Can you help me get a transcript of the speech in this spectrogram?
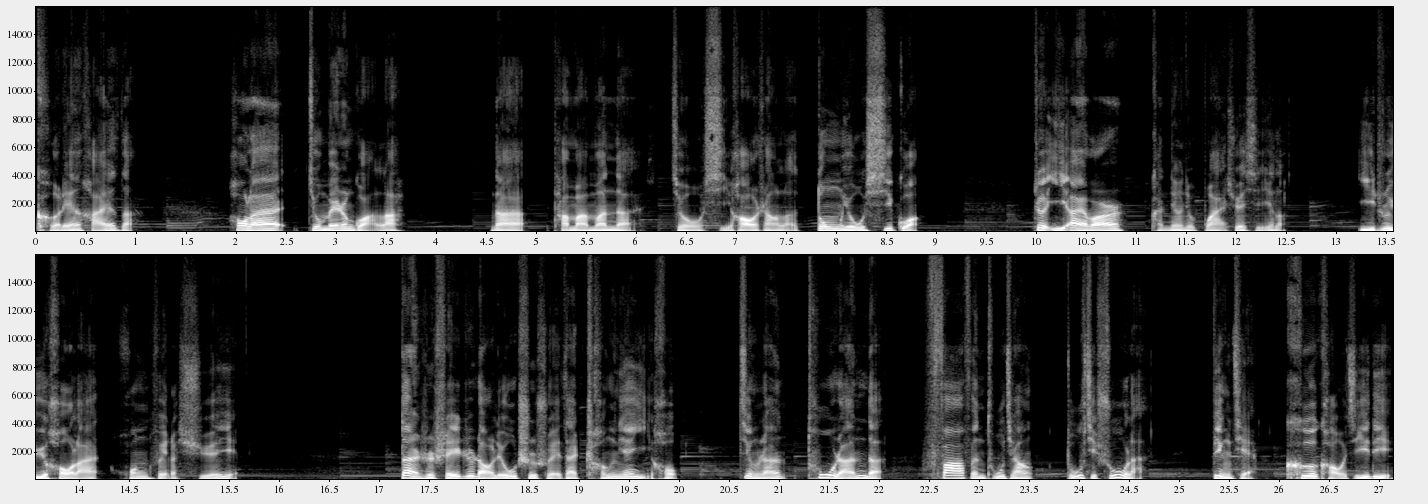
可怜孩子。后来就没人管了，那他慢慢的就喜好上了东游西逛，这一爱玩，肯定就不爱学习了，以至于后来荒废了学业。但是谁知道刘赤水在成年以后，竟然突然的发愤图强，读起书来，并且科考及第，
